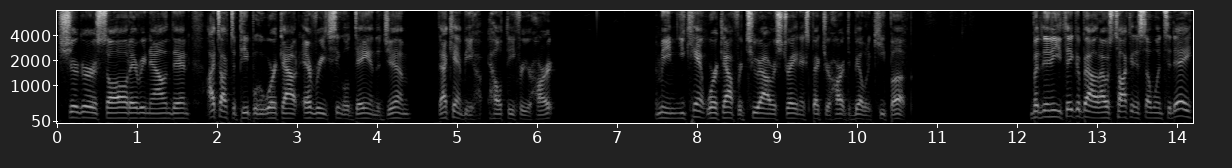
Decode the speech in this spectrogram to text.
sugar or salt every now and then. I talk to people who work out every single day in the gym. That can't be healthy for your heart. I mean, you can't work out for two hours straight and expect your heart to be able to keep up. But then you think about, I was talking to someone today,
